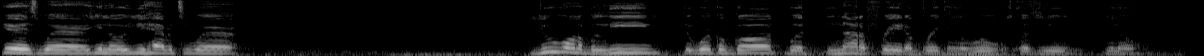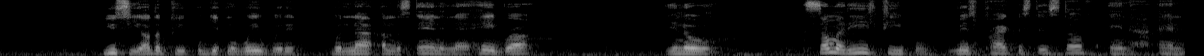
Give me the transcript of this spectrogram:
here's where, you know, you have it to where you want to believe the work of God, but not afraid of breaking the rules because you, you know, you see other people getting away with it, but not understanding that, hey, bro, you know, some of these people mispractice this stuff and and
